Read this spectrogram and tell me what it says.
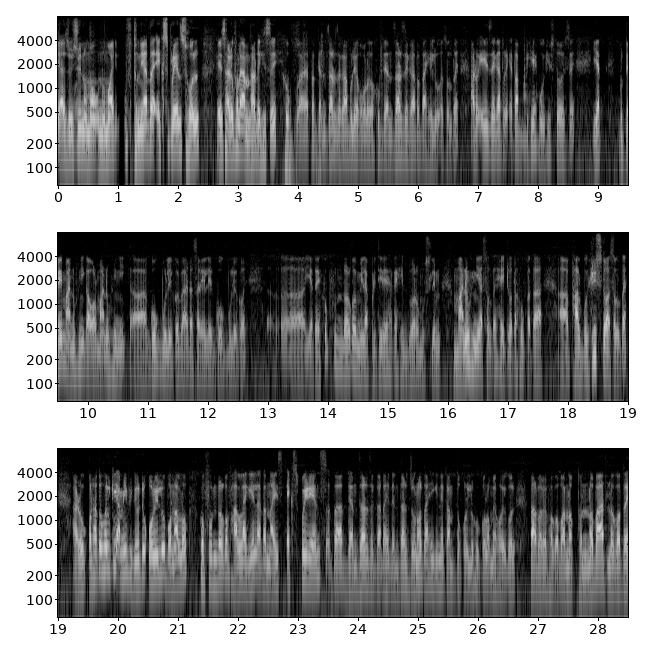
এয়া জুই চুই নুমা নুমাই দিলোঁ। খুব ধুনীয়া এটা এক্সপিৰিয়েঞ্চ হ'ল। এই চাৰিওফালে আন্ধাৰ দেখিছে। খুব এটা ডেঞ্জাৰ জেগা বুলিয়ে ক'ব লাগে। খুব ডেঞ্জাৰ জেগা এটাত আহিলোঁ আচলতে। আৰু এই জেগাটোৰ এটা বিশেষ বৈশিষ্ট্য হৈছে ইয়াত গোটেই মানুহখিনি গাঁৱৰ মানুহখিনি গোক বুলি কয় বাৰদা চাৰিআলিৰ গোক বুলি কয় ইয়াতে খুব সুন্দৰকৈ মিলা প্ৰীতিৰে থাকে হিন্দু আৰু মুছলিম মানুহখিনি আচলতে। সেইটো এটা খুব এটা আহ, ভাল বৈশিষ্ট্য আচলতে। আৰু কথাটো হ'ল কি আমি ভিডিঅ'টো কৰিলোঁ বনালোঁ খুব সুন্দৰকৈ ভাল লাগিল এটা নাইচ এক্সপিৰিয়েঞ্চ এটা ডেঞ্জাৰ জেগাত আহি ডেঞ্জাৰ জোনত আহি কিনে কামটো কৰিলোঁ সুকলমে হৈ গ'ল। তাৰ বাবে ভগৱানক ধন্যবাদ লগতে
